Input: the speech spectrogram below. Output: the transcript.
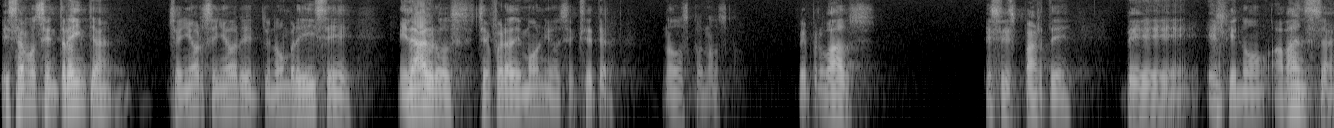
Estamos en 30. Señor, Señor, en tu nombre dice milagros, se fuera demonios, etc. No los conozco. Reprobados. Ese es parte de el que no avanza.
